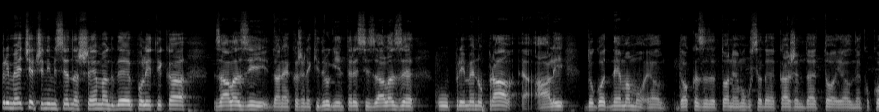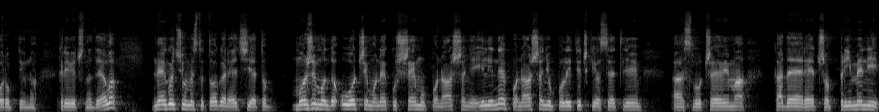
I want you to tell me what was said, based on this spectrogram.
primeće, čini mi se, jedna šema gde politika zalazi, da ne kaže neki drugi interesi, zalaze u primenu prava, ali dogod nemamo jel, dokaza za to, ne mogu sada da kažem da je to jel, neko koruptivno krivično delo, nego ću umesto toga reći, eto, možemo da uočimo neku šemu ponašanja ili ne ponašanju politički osetljivim a, slučajevima kada je reč o primeni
